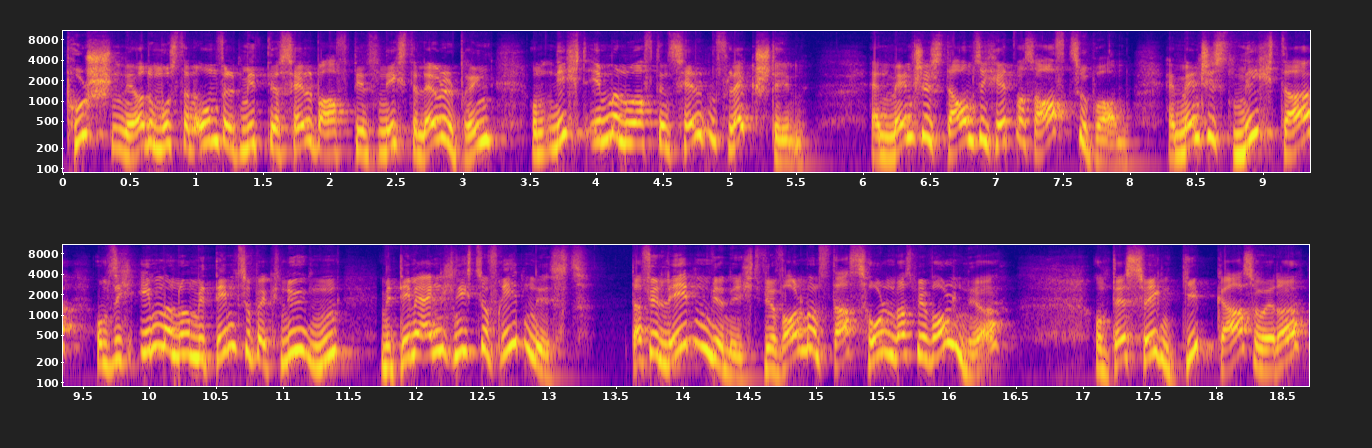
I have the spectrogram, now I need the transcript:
pushen, ja, du musst dein Umfeld mit dir selber auf das nächste Level bringen und nicht immer nur auf denselben Fleck stehen. Ein Mensch ist da, um sich etwas aufzubauen. Ein Mensch ist nicht da, um sich immer nur mit dem zu begnügen, mit dem er eigentlich nicht zufrieden ist. Dafür leben wir nicht. Wir wollen uns das holen, was wir wollen, ja? Und deswegen gib Gas, oder?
